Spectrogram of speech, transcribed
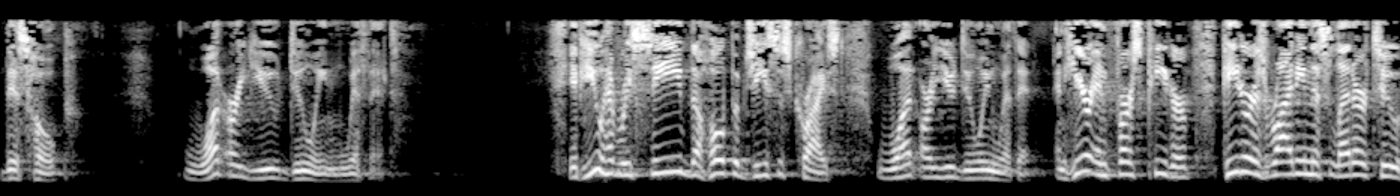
this hope, what are you doing with it? If you have received the hope of Jesus Christ, what are you doing with it? And here in 1 Peter, Peter is writing this letter to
